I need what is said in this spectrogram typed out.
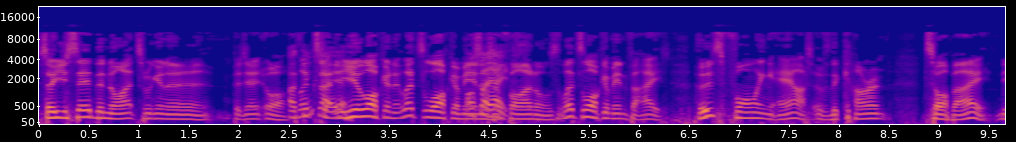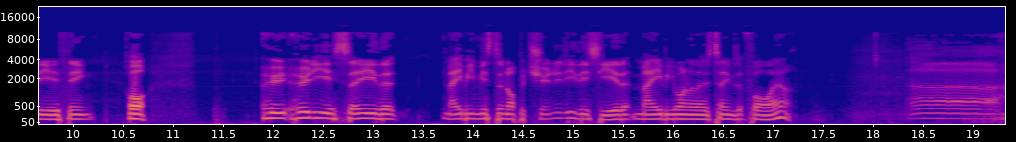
So you said the Knights were going to. Oh, I let's think so, say yeah. you locking it. Let's lock them in I'll as say a finals. Let's lock them in for eight. Who's falling out of the current top eight? Do you think, or who who do you see that maybe missed an opportunity this year that may be one of those teams that fall out? Uh,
